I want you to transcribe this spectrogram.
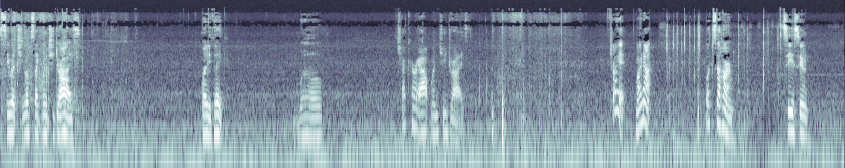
See what she looks like when she dries. What do you think? Well, check her out when she dries. Try it. Why not? What's the harm? See you soon.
